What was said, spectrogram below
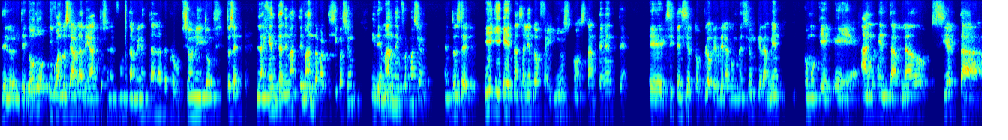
de, todo, y cuando se habla de actos, en el fondo también están las reproducciones y todo. Entonces, la gente además demanda participación y demanda información. Entonces, y, están saliendo fake news constantemente. Eh, existen ciertos bloques de la convención que también como que eh, han entablado cierta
